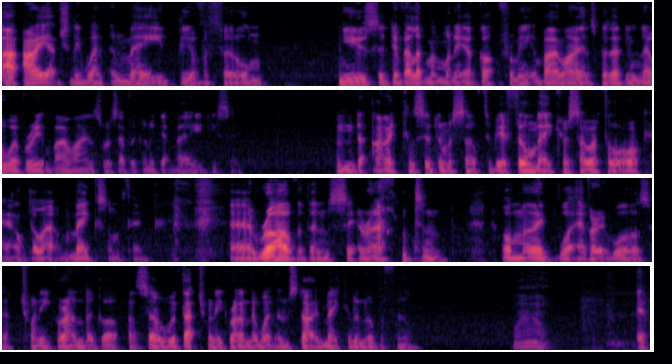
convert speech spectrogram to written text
I actually went and made the other film and used the development money I got from Eaten by Lions because I didn't know whether Eaten by Lions was ever going to get made. You see, and I considered myself to be a filmmaker, so I thought, okay, I'll go out and make something uh, rather than sit around and on my whatever it was, uh, twenty grand I got. So with that twenty grand, I went and started making another film. Wow. It's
